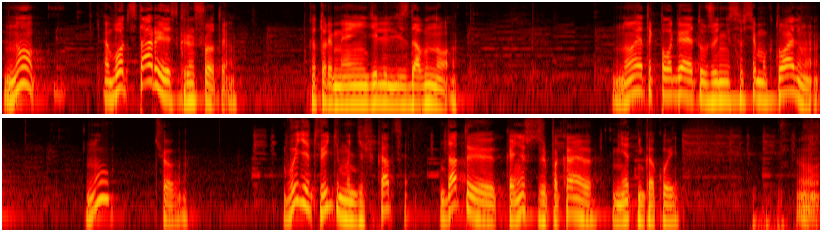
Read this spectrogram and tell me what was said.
Ну, вот старые скриншоты, которыми они делились давно. Но, я так полагаю, это уже не совсем актуально. Ну, что, выйдет в виде модификации. Даты, конечно же, пока нет никакой. Ну,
